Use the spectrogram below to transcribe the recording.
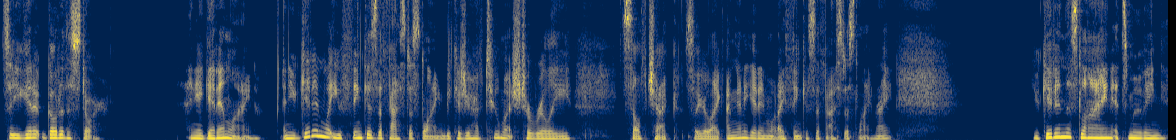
So you get go to the store and you get in line and you get in what you think is the fastest line because you have too much to really self check. So you're like, I'm going to get in what I think is the fastest line, right? You get in this line, it's moving,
